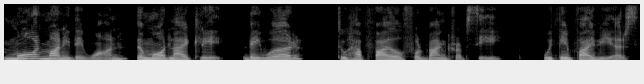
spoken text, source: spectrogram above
more money they won, the more likely they were to have filed for bankruptcy within five years.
